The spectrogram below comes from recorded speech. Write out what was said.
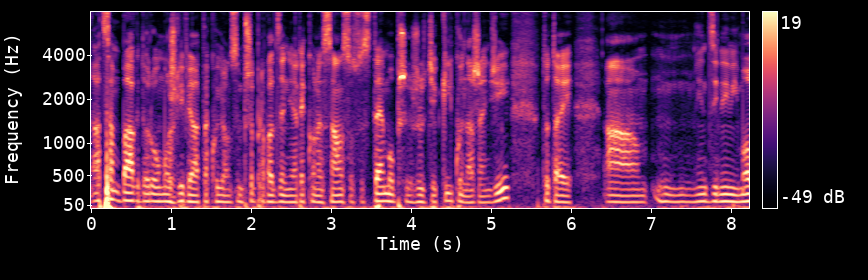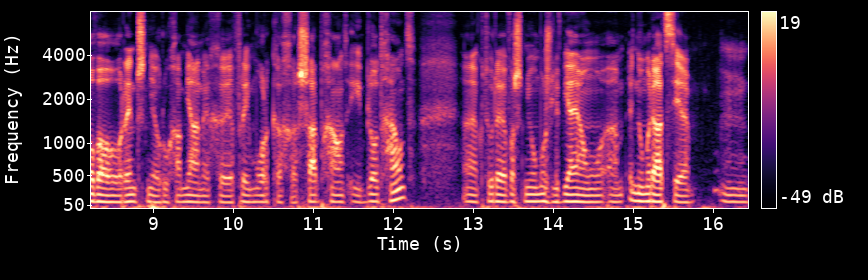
A sam backdoor umożliwia atakującym przeprowadzenie rekonesansu systemu przy użyciu kilku narzędzi. Tutaj um, innymi mowa o ręcznie uruchamianych e, frameworkach SharpHound i Bloodhound, e, które właśnie umożliwiają enumerację um,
